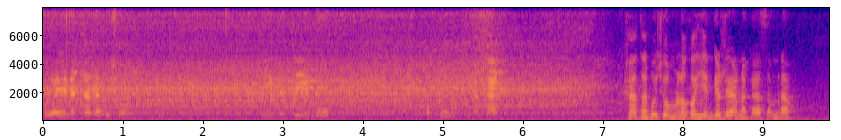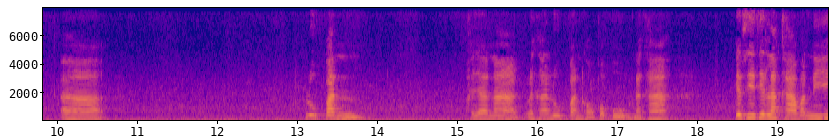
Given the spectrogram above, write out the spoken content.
สวย นะคะท่านผู้ชมนี่นี่รูปพ่อปู่นะคะ ค่ะท่านผู้ชมเราก็เห็นกันแล้วนะคะสำหรับรูปปั้นพญานาคนะคะรูปปั้นของพ่อปู่นะคะเอฟซีที่รักค่ะวันนี้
